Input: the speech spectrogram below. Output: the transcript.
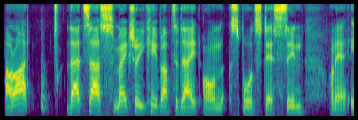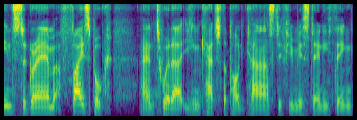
All right, that's us. Make sure you keep up to date on Sports Desk SYN on our Instagram, Facebook, and Twitter. You can catch the podcast if you missed anything,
